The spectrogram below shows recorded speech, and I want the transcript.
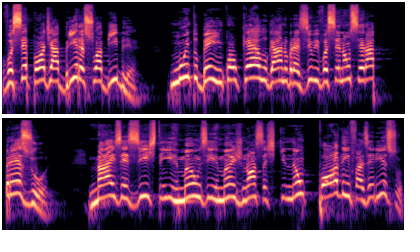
Você pode abrir a sua Bíblia muito bem em qualquer lugar no Brasil e você não será preso. Mas existem irmãos e irmãs nossas que não podem fazer isso.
